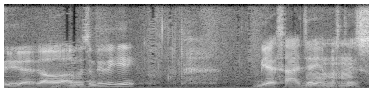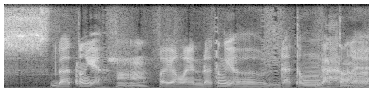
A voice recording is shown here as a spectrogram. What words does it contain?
iya, kalau aku sendiri biasa aja ya, mesti s- datang ya. Mm-mm. Kalau yang lain datang ya datang Datang ya,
